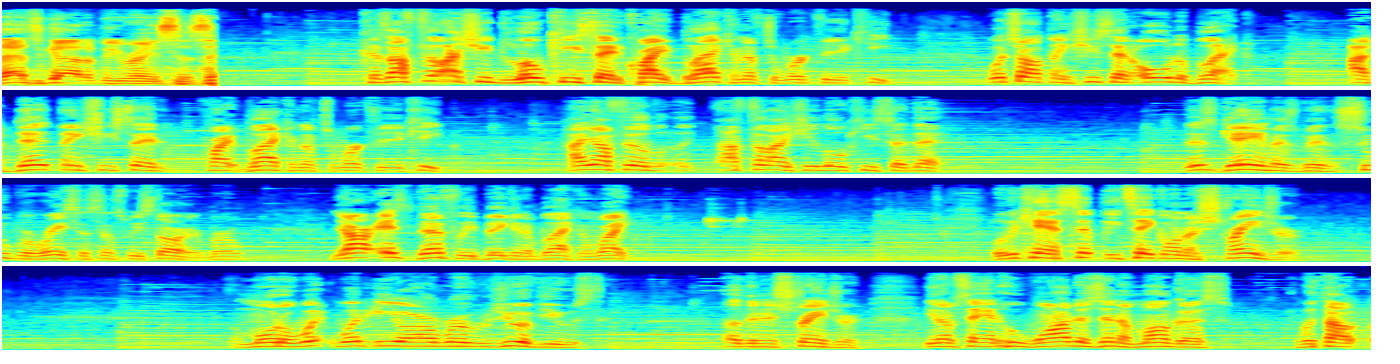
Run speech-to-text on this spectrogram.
That's got to be racist. Because I feel like she low key said quite black enough to work for your keep. What y'all think? She said old or black? I did think she said quite black enough to work for your keep. How y'all feel? I feel like she low key said that. This game has been super racist since we started, bro. Y'all, it's definitely bigger than black and white. But we can't simply take on a stranger. Mortal, what, what ER word would you have used other than stranger? You know what I'm saying? Who wanders in among us without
